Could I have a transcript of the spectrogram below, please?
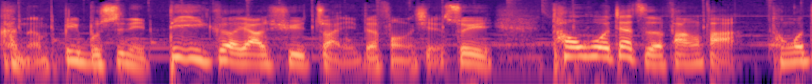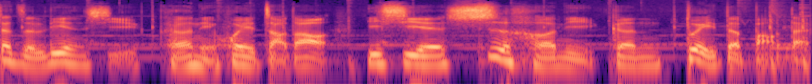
可能并不是你第一个要去转移的风险，所以通过这样子的方法，通过这样子的练习，可能你会找到一些适合你跟对的保单。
